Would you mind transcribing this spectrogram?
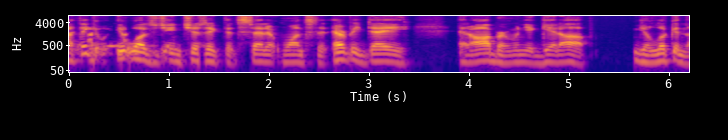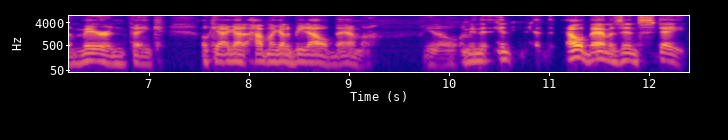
I think it, it was Gene Chizik that said it once that every day at Auburn, when you get up, you look in the mirror and think, "Okay, I got how am I going to beat Alabama?" You know, I mean, in, Alabama's in state,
